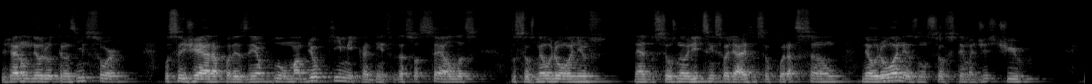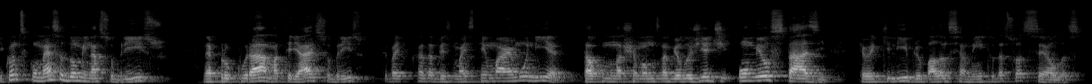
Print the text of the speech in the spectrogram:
Você gera um neurotransmissor. Você gera, por exemplo, uma bioquímica dentro das suas células, dos seus neurônios, né, dos seus neuritos sensoriais no seu coração, neurônios no seu sistema digestivo. E quando você começa a dominar sobre isso, né, procurar materiais sobre isso, você vai cada vez mais ter uma harmonia, tal como nós chamamos na biologia de homeostase, que é o equilíbrio, o balanceamento das suas células.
